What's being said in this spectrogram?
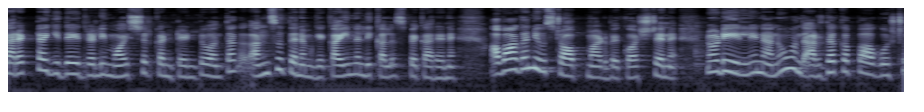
ಕರೆಕ್ಟಾಗಿದೆ ಇದರಲ್ಲಿ ಮಾಯ್ಶ್ಚರ್ ಕಂಟೆಂಟು ಅಂತ ಅನಿಸುತ್ತೆ ನಮಗೆ ಕೈನಲ್ಲಿ ಕಲಿಸ್ಬೇಕಾದ್ರೆ ಆವಾಗ ನೀವು ಸ್ಟಾಪ್ ಮಾಡಬೇಕು ಅಷ್ಟೇ ನೋಡಿ, ಇಲ್ಲಿ ನಾನು ಒಂದು ಅರ್ಧ ಕಪ್ ಆಗುವಷ್ಟು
